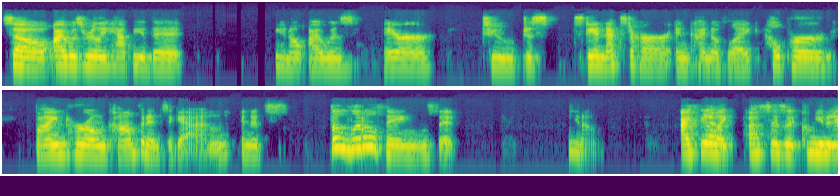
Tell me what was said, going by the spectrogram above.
So I was really happy that, you know, I was there to just stand next to her and kind of like help her find her own confidence again. And it's the little things that, you know, I feel yeah. like us as a community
